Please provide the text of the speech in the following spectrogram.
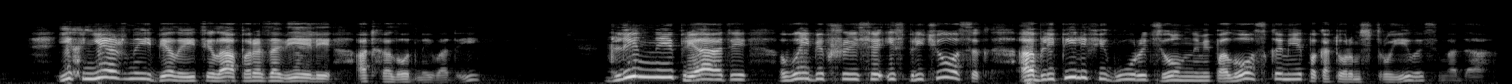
Их нежные белые тела порозовели от холодной воды. Длинные пряди, выбившиеся из причесок, облепили фигуры темными полосками, по которым струилась вода.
